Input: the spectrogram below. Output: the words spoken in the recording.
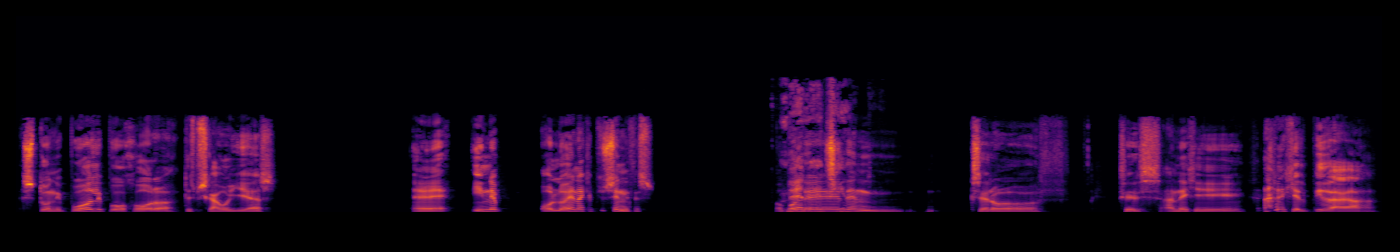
Στον υπόλοιπο χώρο της ψυχαγωγίας ε, είναι ολοένα και πιο σύνηθες. Οπότε Ναι, ναι, έτσι δεν ξέρω ξέρεις, αν, έχει, αν έχει ελπίδα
